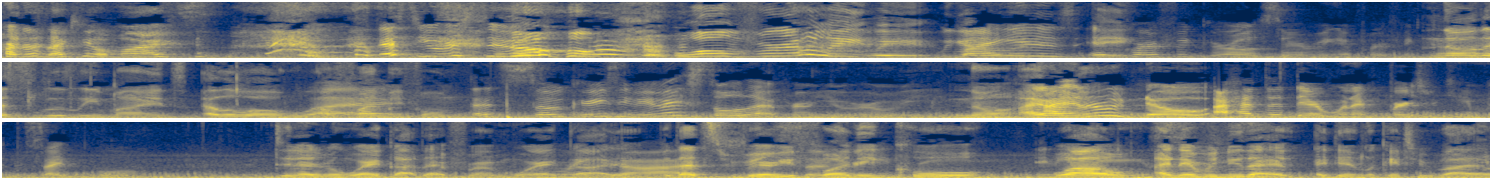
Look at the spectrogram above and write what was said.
That's actually on mine. That's yours too. No. Well, for real, wait, wait. We gotta look. is imperfect girl serving a perfect God. No, that's literally mine. LOL. What? I'll find my phone. That's so crazy. Maybe I stole that from you, Romy. No, I don't I know. don't know. I had that there when I first became a disciple. Dude, I don't know where I got that from, where I Oh my got it. But that's very so funny. crazy. Cool. Wow. I never knew that. I didn't look at your bio.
